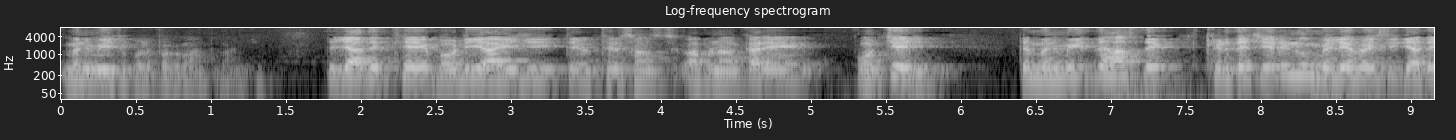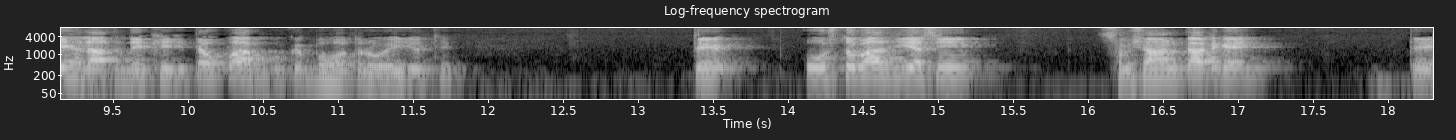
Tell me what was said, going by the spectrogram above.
ਮਨਮੀਤ ਕੋਲ, ਭਗਵੰਤ ਮਾਨ ਜੀ। ਤੇ ਜਦ ਇੱਥੇ ਬੋਡੀ ਆਈ ਜੀ ਤੇ ਉੱਥੇ ਆਪਣਾ ਘਰੇ ਪਹੁੰਚੇ ਜੀ, ਤੇ ਮਨਮੀਤ ਦੇ ਹੱਸਦੇ ਖਿੜਦੇ ਚਿਹਰੇ ਨੂੰ ਮਿਲੇ ਹੋਏ ਸੀ, ਜਦ ਇਹ ਹਾਲਾਤ ਦੇਖੇ ਜੀ ਤਾਂ ਉਹ ਭਾਵੁਕ ਹੋ ਕੇ ਬਹੁਤ ਰੋਏ ਜੀ ਉੱਥੇ। ਤੇ ਉਸ ਤੋਂ ਬਾਅਦ ਜੀ ਅਸੀਂ ਸ਼ਮਸ਼ਾਨ ਘਾਟ ਗਏ ਤੇ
